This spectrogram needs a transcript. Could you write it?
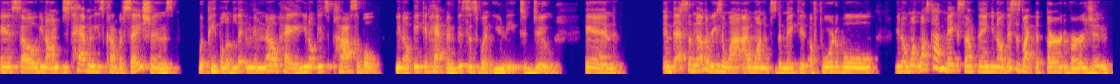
And so, you know, I'm just having these conversations with people of letting them know, hey, you know, it's possible, you know, it can happen. This is what you need to do. And and that's another reason why I wanted to make it affordable. You know, once I make something, you know, this is like the third version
